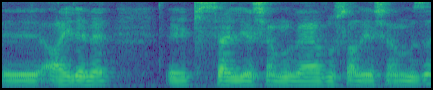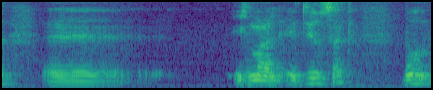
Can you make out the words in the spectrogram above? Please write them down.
e, aile ve e, kişisel yaşamı veya ruhsal yaşamımızı e, ihmal ediyorsak bu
